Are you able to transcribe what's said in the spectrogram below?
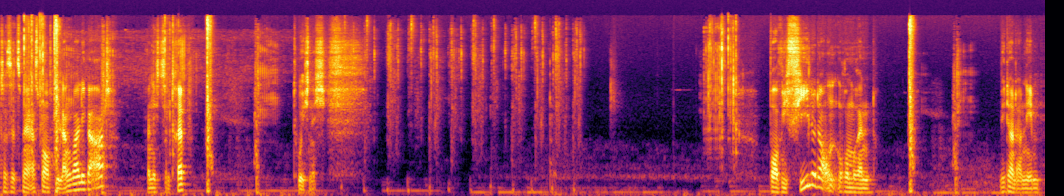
Mache das jetzt mal erstmal auf die langweilige Art. Wenn ich zum Trepp. Tue ich nicht. Boah, wie viele da unten rumrennen. Wieder daneben.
